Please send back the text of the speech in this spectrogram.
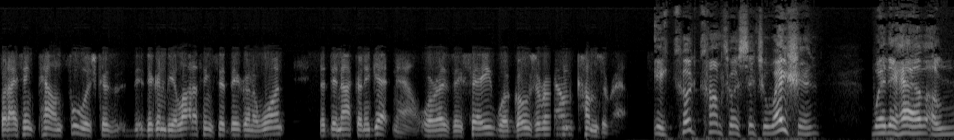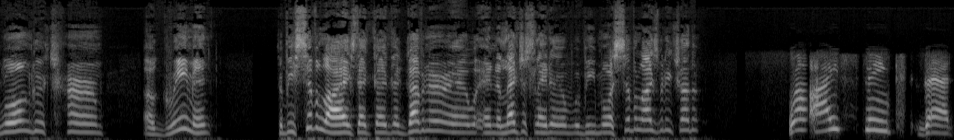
But I think pound foolish because there are going to be a lot of things that they're going to want that they're not going to get now. Or as they say, what goes around comes around. It could come to a situation where they have a longer term agreement to be civilized, that the, the governor uh, and the legislator would be more civilized with each other? Well, I think that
